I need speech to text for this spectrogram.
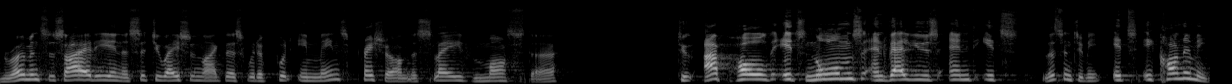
And Roman society, in a situation like this, would have put immense pressure on the slave master to uphold its norms and values and its, listen to me, its economy.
